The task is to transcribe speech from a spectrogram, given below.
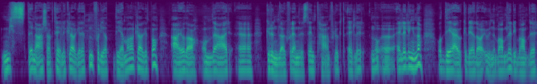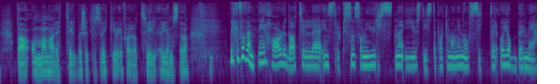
mister nær sagt hele klageretten, fordi at det man har klaget på, er jo da om det er eh, grunnlag for henvist internflukt eller, no, eh, eller, lignende. Og det er jo ikke det da UNE behandler. De behandler da om man har rett til beskyttelse eller ikke i forhold til hjemstedet. Hvilke forventninger har du da til eh, instruksen som juristene i Justisdepartementet nå sitter og jobber med?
